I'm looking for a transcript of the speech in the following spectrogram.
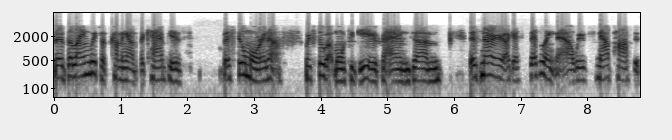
the the language that's coming out of the camp is there's still more in us. We've still got more to give, and um, there's no, I guess, settling now. We've now passed this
